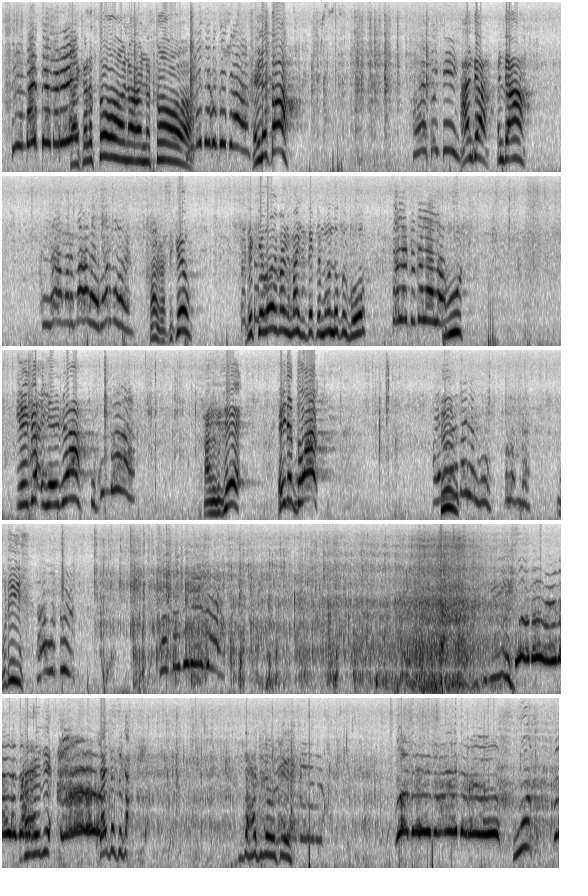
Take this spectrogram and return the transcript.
তুমি মারতে আমারে। সাইকেলটা তো না না তো। এই না তো। হ্যাঁ কইছি। আন্দা আন্দা আল্লাহ আমার মালা মারবো। আমার কাছে কেউ? দেখতে লই মানে মাইছে দেখলে মন্দ কইবো। চালা তো চালালো উঠ। এই বে এই বে। কুম্বা আই রে এইটা ধর হুম। লো উড়িস। হ্যাঁ উঠ উঠ কত দূরে 你咋？你咋还这样子？我不要！我！我。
